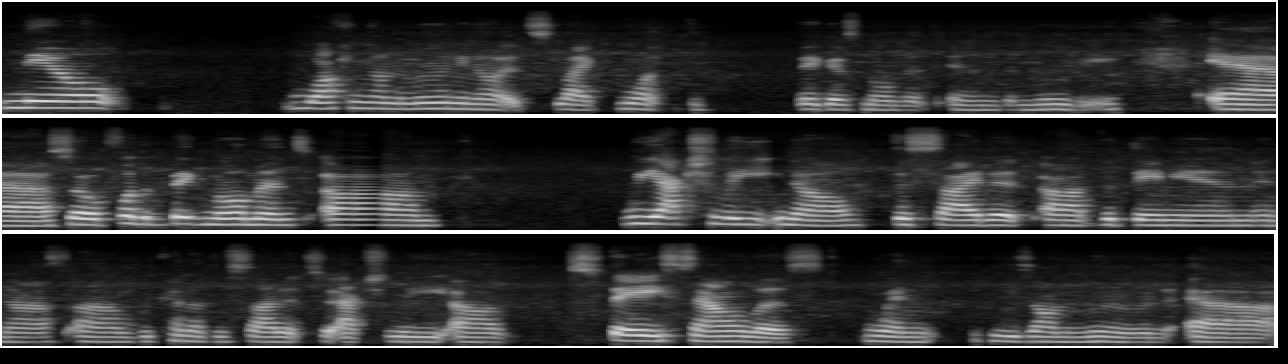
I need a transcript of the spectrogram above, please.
Neil walking on the moon, you know, it's like one the biggest moment in the movie. Uh, so for the big moments, um, we actually, you know, decided uh, with Damien and us, um, we kind of decided to actually uh, stay soundless when he's on the moon uh,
